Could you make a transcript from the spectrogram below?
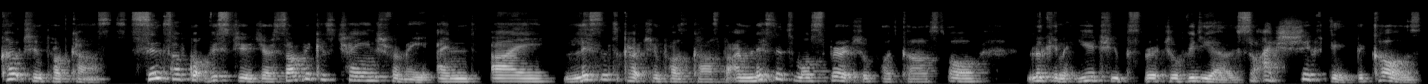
coaching podcasts. Since I've got this studio, something has changed for me. And I listen to coaching podcasts, but I'm listening to more spiritual podcasts or looking at YouTube spiritual videos. So I've shifted because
